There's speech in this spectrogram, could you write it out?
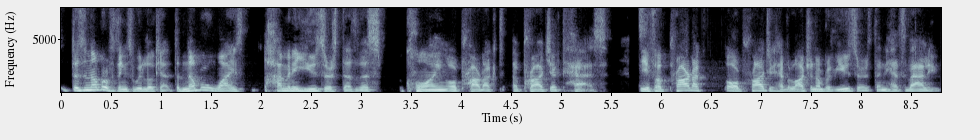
There's a number of things we look at. The number one is how many users does this coin or product a project has if a product or project have a larger number of users, then it has value.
